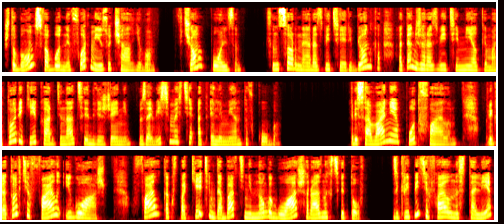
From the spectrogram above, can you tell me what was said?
чтобы он в свободной форме изучал его. В чем польза? Сенсорное развитие ребенка, а также развитие мелкой моторики и координации движений в зависимости от элементов куба. Рисование под файлом. Приготовьте файл и гуашь. В файл, как в пакетик, добавьте немного гуаши разных цветов. Закрепите файл на столе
